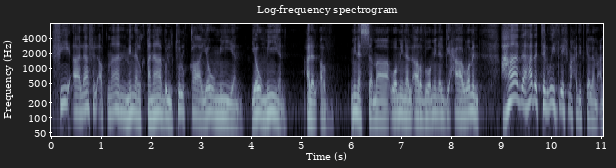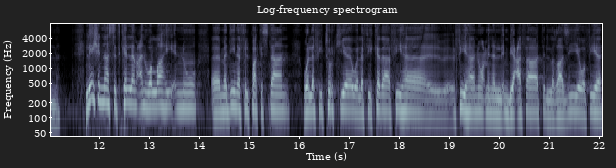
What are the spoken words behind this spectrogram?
في آلاف الأطنان من القنابل تلقى يوميا يوميا على الأرض من السماء ومن الأرض ومن البحار ومن هذا هذا التلويث ليش ما حد يتكلم عنه؟ ليش الناس تتكلم عن والله إنه آه، مدينة في الباكستان ولا في تركيا ولا في كذا فيها آه، فيها نوع من الانبعاثات الغازية وفيها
